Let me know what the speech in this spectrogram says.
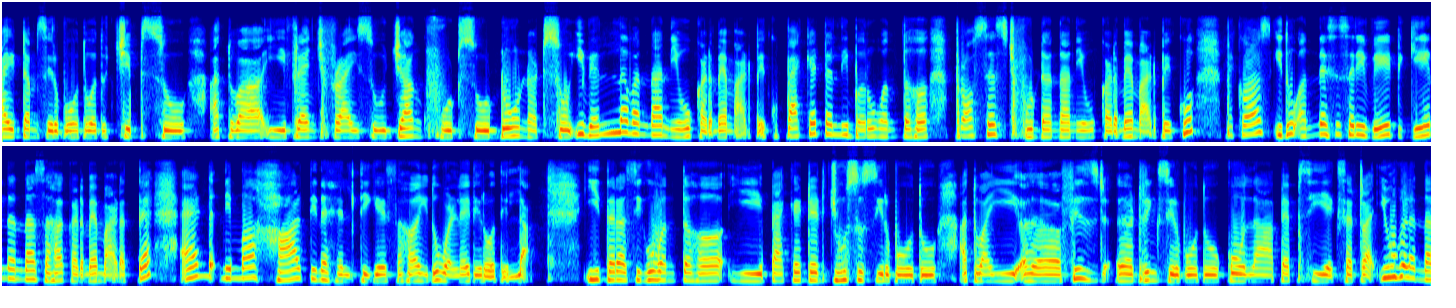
ಐಟಮ್ಸ್ ಇರ್ಬೋದು. ಅದು ಚಿಪ್ಸು ಅಥವಾ ಈ French fries junk foods doughnuts ಇವೆಲ್ಲವನ್ನ ನೀವು ಕಡಿಮೆ ಮಾಡಬೇಕು. ಪ್ಯಾಕೆಟಲ್ಲಿ ಬರುವಂತಹ ಪ್ರೊಸೆಸ್ಡ್ ಫುಡ್ಡನ್ನು ನೀವು ಕಡಿಮೆ ಮಾಡಬೇಕು. ಬಿಕಾಸ್ ಇದು ಅನ್ನೆಸೆಸರಿ ವೇಟ್ ಗೇನನ್ನು ಸಹ ಕಡಿಮೆ ಮಾಡುತ್ತೆ. ಆ್ಯಂಡ್ ನಿಮ್ಮ ಹಾರ್ಟಿನ ಹೆಲ್ತಿಗೆ ಸಹ ಇದು ಒಳ್ಳೇದಿರೋದಿಲ್ಲ. ಈ ತರ ಸಿಗುವಂತಹ ಈ ಪ್ಯಾಕೆಟೆಡ್ ಜ್ಯೂಸಸ್ ಇರ್ಬೋದು ಅಥವಾ ಈ ಫಿಸ್ಡ್ ಡ್ರಿಂಕ್ಸ್ ಇರ್ಬೋದು, ಕೋಲಾ ಪೆಪ್ಸಿ ಎಕ್ಸೆಟ್ರಾ ಇವುಗಳನ್ನ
